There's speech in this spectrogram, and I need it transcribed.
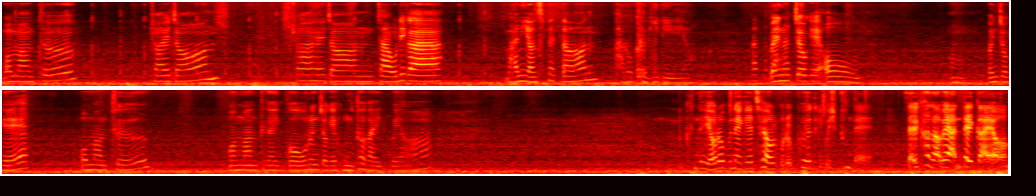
원마운트, 좌회전, 좌회전. 자, 우리가 많이 연습했던 바로 그 길이에요. 왼쪽에, 어우, 어, 왼쪽에 원마운트, 원마운트가 있고, 오른쪽에 공터가 있고요. 근데 여러분에게 제 얼굴을 보여드리고 싶은데, 셀카가 왜 안 될까요?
